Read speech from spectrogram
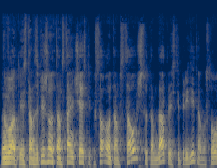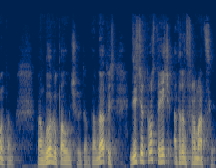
Ну вот, то есть там запиши, там стань участником ну, там, сообщества, там, да, то есть ты приди там условно там, там благополучию, там, там, да, то есть здесь идет просто речь о трансформации.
